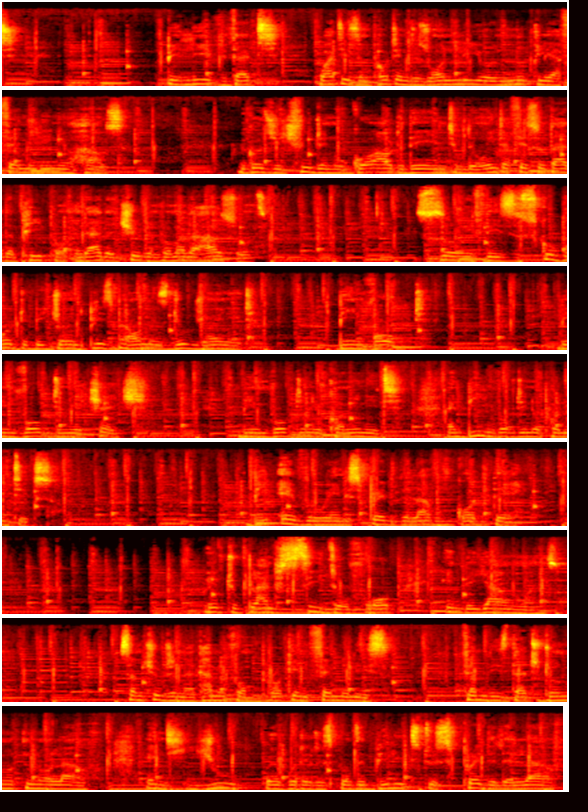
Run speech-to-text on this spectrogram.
believe that what is important is only your nuclear family in your house because your children will go out there and they will interface with other people and other children from other households. So if there's a school board to be joined, please by all means do join it. Be involved. Be involved in your church. Be involved in your community and be involved in your politics. Be everywhere and spread the love of God there. We have to plant seeds of hope in the young ones. Some children are coming from broken families families that do not know love, and you have got a responsibility to spread the love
